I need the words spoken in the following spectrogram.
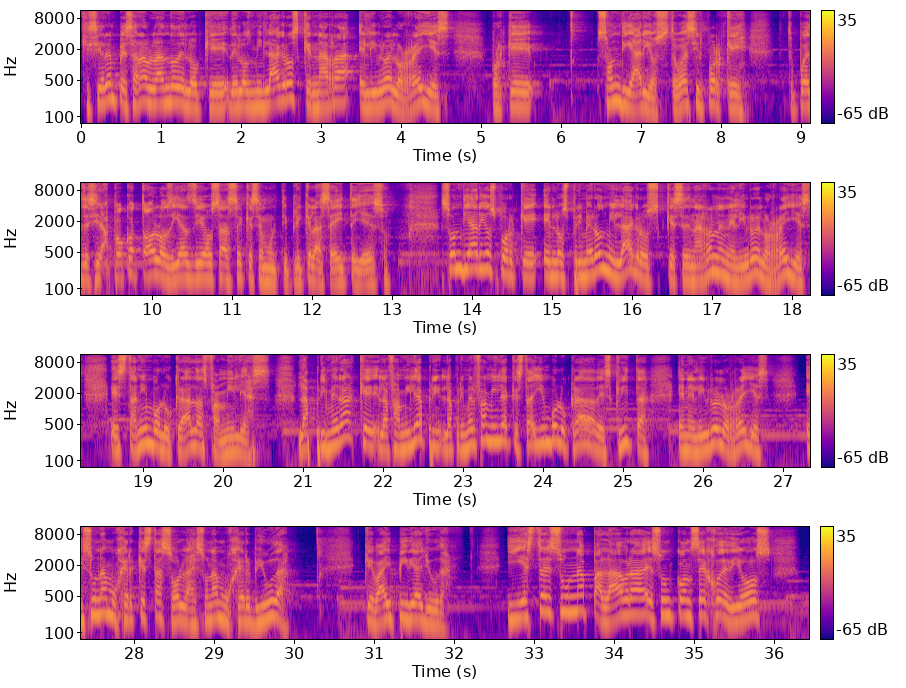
Quisiera empezar hablando de lo que de los milagros que narra el libro de los Reyes, porque son diarios. Te voy a decir por qué. Tú puedes decir, ¿a poco todos los días Dios hace que se multiplique el aceite y eso? Son diarios porque en los primeros milagros que se narran en el libro de los reyes están involucradas las familias. La primera que la familia la primera familia que está ahí involucrada, descrita en el libro de los reyes, es una mujer que está sola, es una mujer viuda que va y pide ayuda. Y esto es una palabra, es un consejo de Dios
